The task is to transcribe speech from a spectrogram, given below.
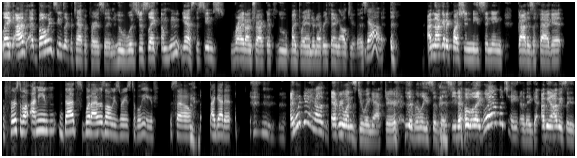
like i bowen seems like the type of person who was just like hmm yes this seems right on track with who my brand and everything i'll do this yeah. i'm not going to question me singing god is a faggot First of all, I mean that's what I was always raised to believe, so I get it. I wonder how everyone's doing after the release of this. You know, like well, how much hate are they getting? I mean, obviously,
